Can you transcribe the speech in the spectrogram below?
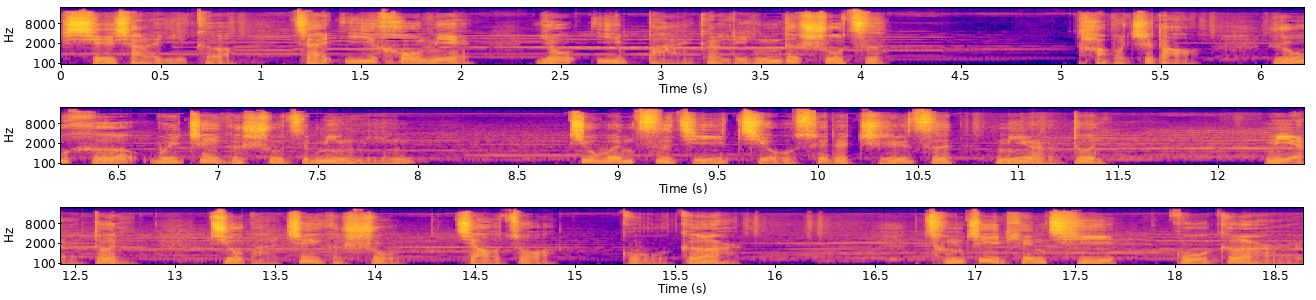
写下了一个在一后面有一百个零的数字。他不知道如何为这个数字命名，就问自己九岁的侄子米尔顿。米尔顿就把这个数叫做古格尔。从这天起，古格尔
